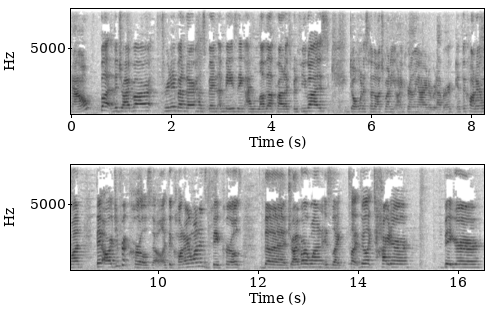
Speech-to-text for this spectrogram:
now. But the Drybar 3-Day Bender has been amazing. I love that product, but if you guys don't want to spend that much money on a curling iron or whatever, get the Conair one. They are different curls though. Like the Conair one is big curls. The Drybar one is like, like they're like tighter, bigger,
